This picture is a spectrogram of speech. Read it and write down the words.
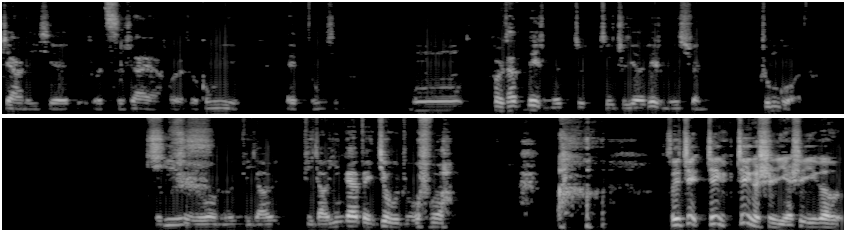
这样的一些，比如说慈善呀，或者说公益类的东西。嗯，或者他为什么就就直接为什么选中国呢？其实我们比较比较应该被救助，是吧？所以这这这个是也是一个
